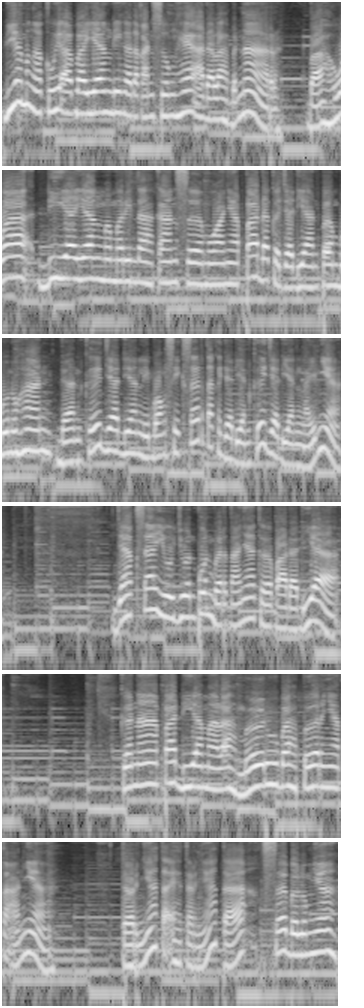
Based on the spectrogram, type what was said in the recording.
Dia mengakui apa yang dikatakan Sung Hye adalah benar bahwa dia yang memerintahkan semuanya pada kejadian pembunuhan dan kejadian Lee Bong Sik serta kejadian-kejadian lainnya. Jaksa Yujun pun bertanya kepada dia, "Kenapa dia malah merubah pernyataannya?" Ternyata eh ternyata sebelumnya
